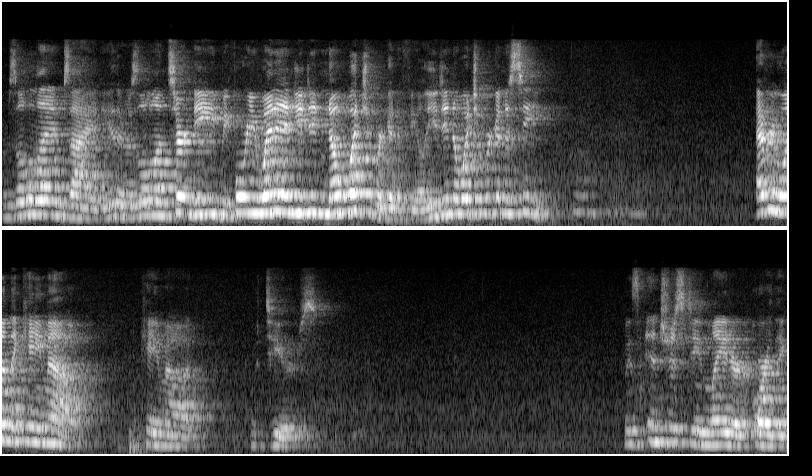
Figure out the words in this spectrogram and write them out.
There was a little anxiety, there was a little uncertainty. Before you went in, you didn't know what you were going to feel, you didn't know what you were going to see. Everyone that came out came out with tears. It was interesting later, or they,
